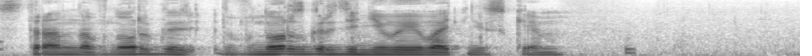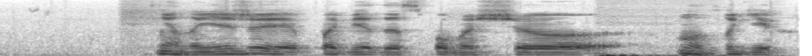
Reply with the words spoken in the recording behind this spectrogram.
Странно, в, Норг... в Норсгарде не воевать ни с кем. Не, ну есть же победы с помощью ну, других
